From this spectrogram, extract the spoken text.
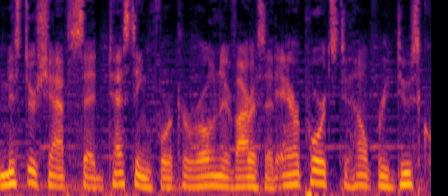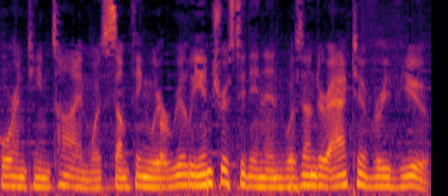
Mr. Shapps said testing for coronavirus at airports to help reduce quarantine time was something we're really interested in and was under active review.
